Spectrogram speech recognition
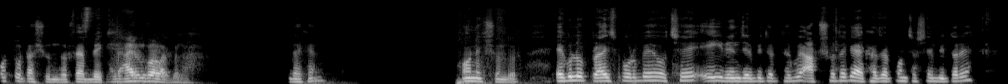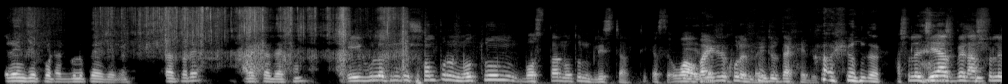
কতটা সুন্দর ফ্যাব্রিক মানে আয়রন করা লাগবে না। দেখেন অনেক সুন্দর। এগুলো প্রাইস পড়বে হচ্ছে এই রেঞ্জের ভিতর থাকবে আটশো থেকে এক হাজার পঞ্চাশের ভিতরে রেঞ্জের প্রোডাক্টগুলো পেয়ে যাবেন। তারপরে আরেকটা দেখেন। এইগুলো কিন্তু সম্পূর্ণ নতুন বস্তা নতুন ব্লিস্টার ঠিক আছে? ওয়াও ভাই এটা খুলেন ভাই একটু দেখাই দিই সুন্দর। আসলে যে আসবেন আসলে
